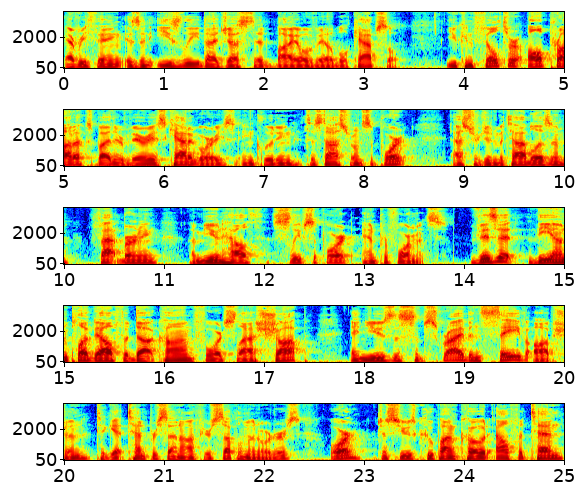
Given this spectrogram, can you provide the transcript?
everything is an easily digested, bioavailable capsule. You can filter all products by their various categories, including testosterone support, estrogen metabolism, fat burning, immune health, sleep support, and performance. Visit theunpluggedalpha.com forward slash shop and use the subscribe and save option to get 10% off your supplement orders, or just use coupon code ALPHA10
